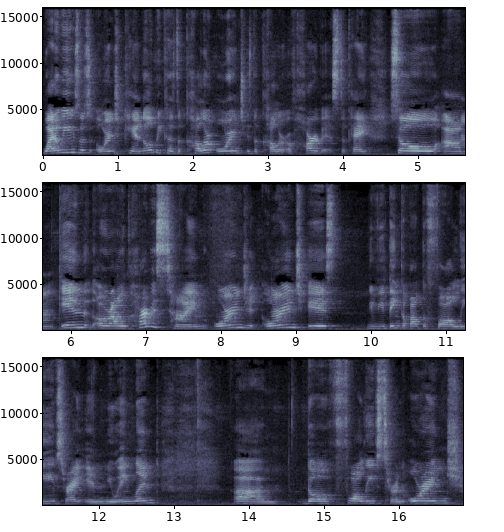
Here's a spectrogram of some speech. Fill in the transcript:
why do we use this orange candle? Because the color orange is the color of harvest, okay? So um, in around harvest time, orange orange is, if you think about the fall leaves, right, in New England, um, the fall leaves turn orange.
